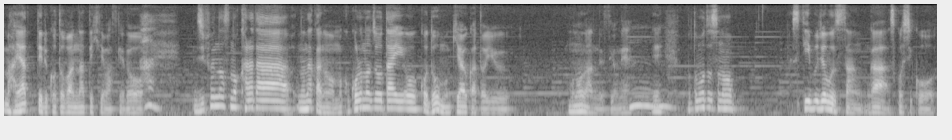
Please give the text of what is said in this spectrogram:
今流行ってる言葉になってきてますけど、はい、自分のその体の中の、まあ、心の状態をこうどう向き合うかというものなんですよね。でもともとそのスティーブ・ジョブズさんが少しこ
